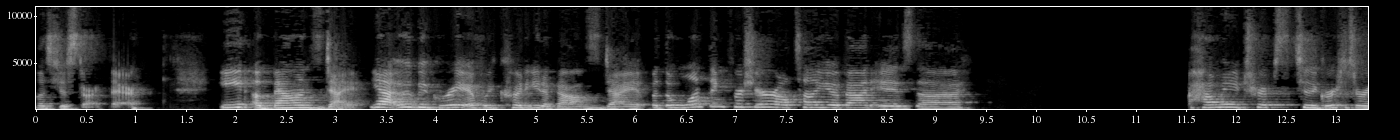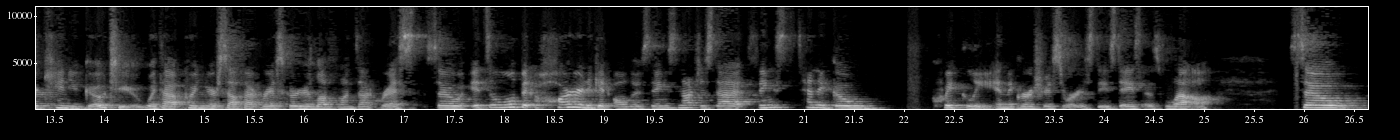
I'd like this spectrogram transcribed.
let's just start there eat a balanced diet. Yeah, it would be great if we could eat a balanced diet, but the one thing for sure I'll tell you about is uh, how many trips to the grocery store can you go to without putting yourself at risk or your loved ones at risk? So it's a little bit harder to get all those things. Not just that, things tend to go quickly in the grocery stores these days as well. So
